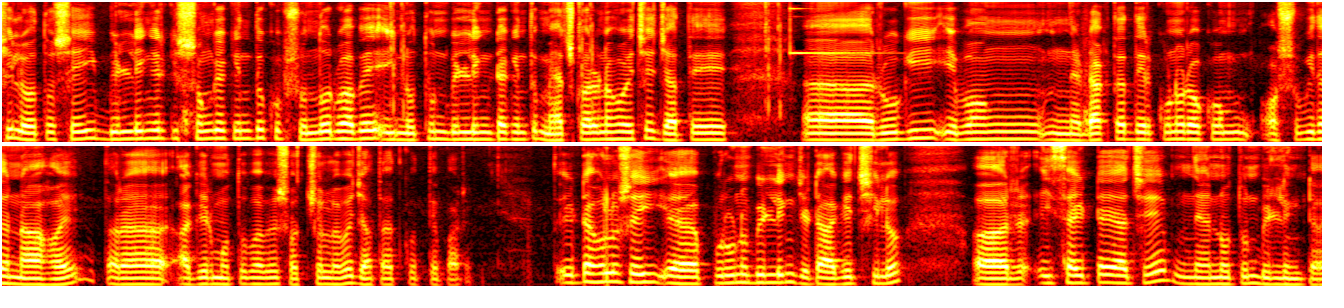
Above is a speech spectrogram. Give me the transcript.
ছিল, তো সেই বিল্ডিংয়ের সঙ্গে কিন্তু খুব সুন্দরভাবে এই নতুন বিল্ডিংটা কিন্তু ম্যাচ করানো হয়েছে, যাতে রুগী এবং ডাক্তারদের কোনো রকম অসুবিধা না হয়, তারা আগের মতোভাবে সচ্ছলভাবে যাতায়াত করতে পারে। তো এটা হলো সেই পুরনো বিল্ডিং যেটা আগে ছিল, আর এই সাইডটায় আছে নতুন বিল্ডিংটা।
